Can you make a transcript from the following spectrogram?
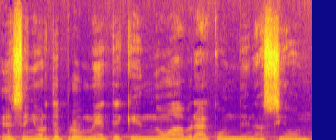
El Señor te promete que no habrá condenación,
